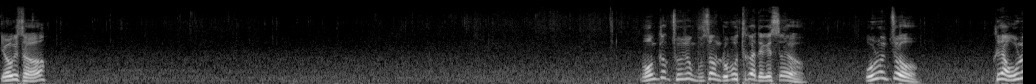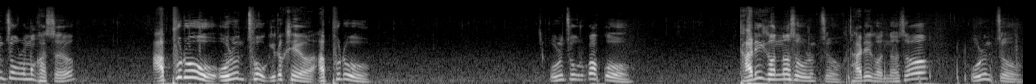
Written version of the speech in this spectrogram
여기서. 원격 조종 무선 로봇가 되겠어요. 오른쪽. 그냥 오른쪽으로만 갔어요? 앞으로 오른쪽. 이렇게 해요. 앞으로. 오른쪽으로 꺾고 다리 건너서 오른쪽. 다리 건너서 오른쪽.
